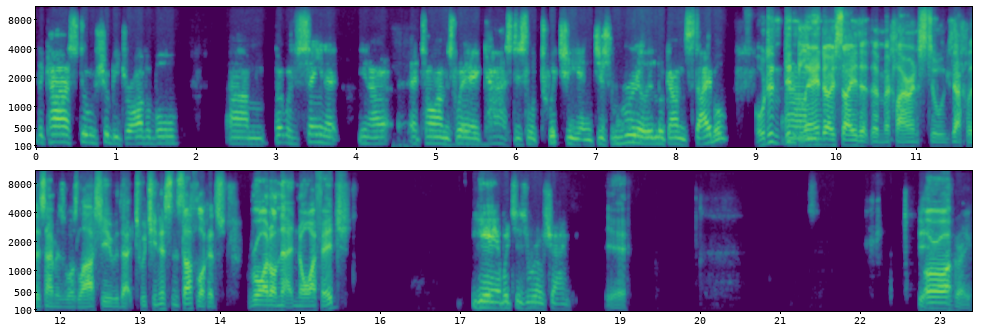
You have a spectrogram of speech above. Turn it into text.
the car still should be drivable. Um, but we've seen it, you know, at times where cars just look twitchy and just really look unstable. Or didn't didn't Um, Lando say that the McLaren's still exactly the same as it was last year with that twitchiness and stuff? Like it's right on that knife edge. Yeah, which is a real shame. Yeah. Yeah, All right. agree.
